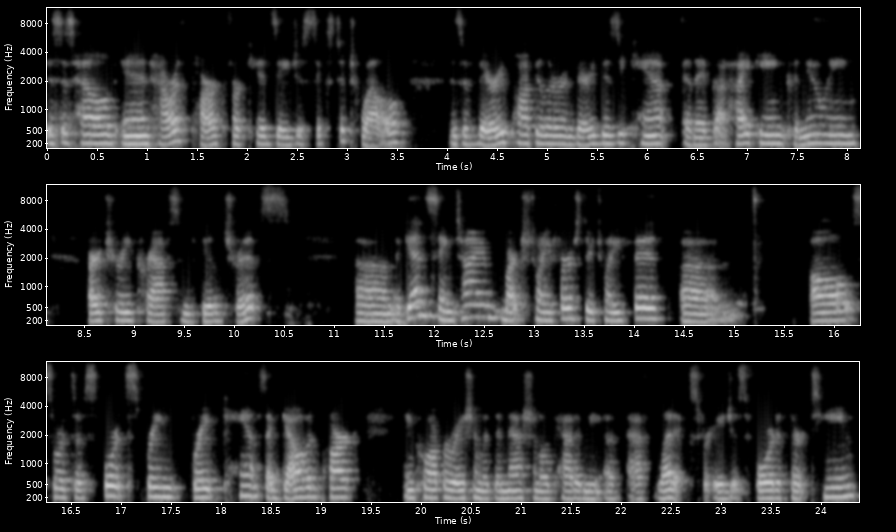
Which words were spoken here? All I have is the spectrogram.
This is held in Howarth Park for kids ages six to 12. It's a very popular and very busy camp, and they've got hiking, canoeing, archery, crafts, and field trips. Um, again, same time, March 21st through 25th. um, all sorts of sports spring break camps at Galvin Park in cooperation with the National Academy of Athletics for ages four to 13.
